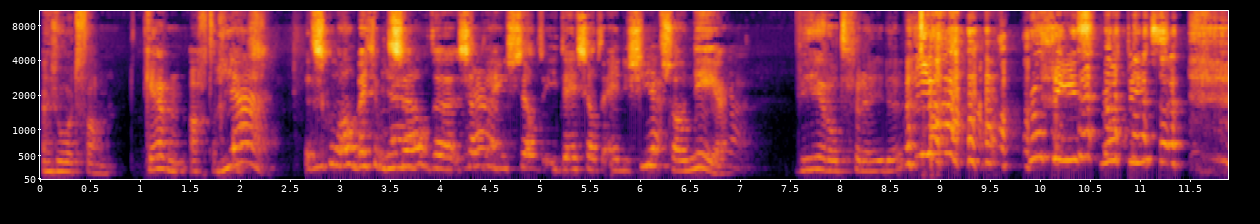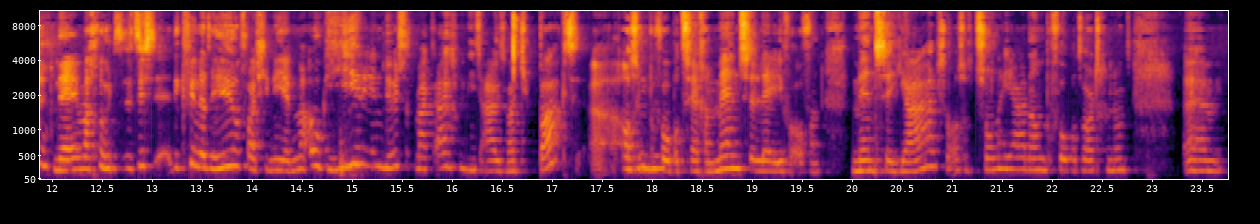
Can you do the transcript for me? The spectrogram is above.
een soort van kernachtig Ja, het is gewoon een beetje op hetzelfde, ja. hetzelfde, hetzelfde idee, hetzelfde energie of zo neer. Wereldvrede. Ja! World peace. Nee, maar goed, het is, ik vind het heel fascinerend. Maar ook hierin dus, het maakt eigenlijk niet uit wat je pakt. Uh, als ik Mhm. bijvoorbeeld zeg een mensenleven of een mensenjaar, zoals het zonnejaar dan bijvoorbeeld wordt genoemd. Um,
